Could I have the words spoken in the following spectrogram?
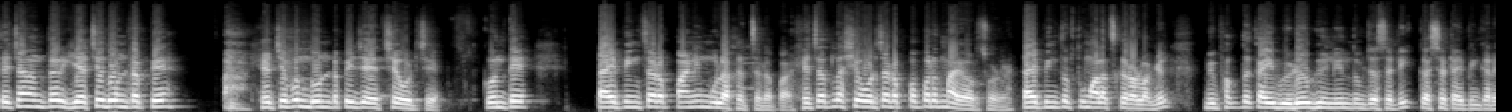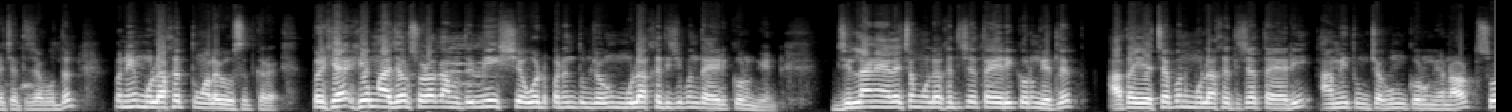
त्याच्यानंतर ह्याचे दोन टप्पे ह्याचे पण दोन टप्पे जे आहेत शेवटचे. कोणते? टायपिंगचा टप्पा आणि मुलाखतचा टप्पा. ह्याच्यातला शेवटचा टप्पा परत माझ्यावर सोडा. टायपिंग तर तुम्हालाच करावं लागेल. मी फक्त काही व्हिडिओ घेऊन येईन तुमच्यासाठी कसं टायपिंग करायचं त्याच्याबद्दल. पण हे मुलाखत तुम्हाला व्यवस्थित करायचं पण हे हे माझ्यावर सोडा. काय म्हणते मी शेवटपर्यंत तुमच्याकडून मुलाखतीची पण तयारी करून घेईन. जिल्हा न्यायालयाच्या मुलाखतीची तयारी करून घेतलेत. आता याच्या पण मुलाखतीच्या तयारी आम्ही तुमच्याकडून करून घेणार आहोत. सो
